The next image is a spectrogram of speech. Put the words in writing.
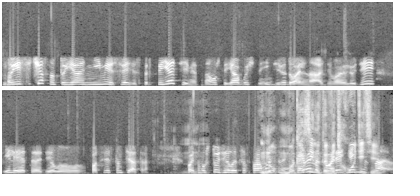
Но если честно, то я не имею связи с предприятиями, потому что я обычно индивидуально одеваю людей или это делаю посредством театра. Поэтому что делается в промышленности, Ну, в магазины-то ведь говоря, я ходите? не знаю.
